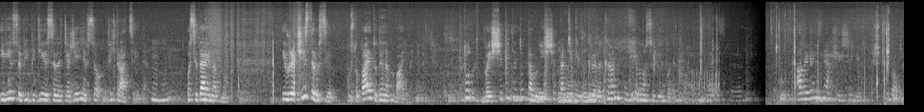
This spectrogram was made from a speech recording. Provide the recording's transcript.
і він собі під дією сили тяжіння, все, фільтрація йде. Осідає на дно. І вже чистий розсіл поступає туди на виварювання. Тут вище піднято, там нижче, там тільки відкрили кран, і воно собі потекло. Але він зм'якший Добре.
